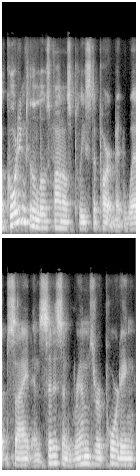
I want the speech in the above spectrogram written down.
According to the Los Banos Police Department website and Citizen RIMS reporting,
